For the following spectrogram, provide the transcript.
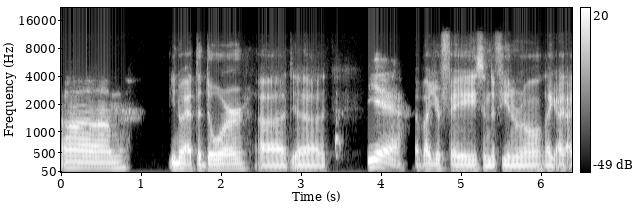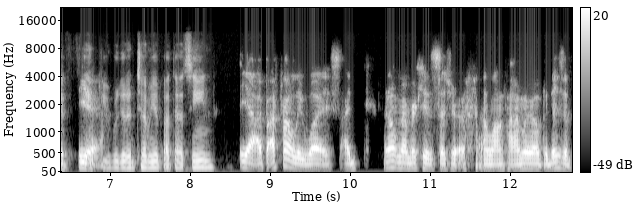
um, you know at the door uh, uh, yeah, about your face and the funeral. Like I, I think Yeah. you were gonna tell me about that scene. yeah, I, I probably was. I I don't remember because it's such a, a long time ago, but there's a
